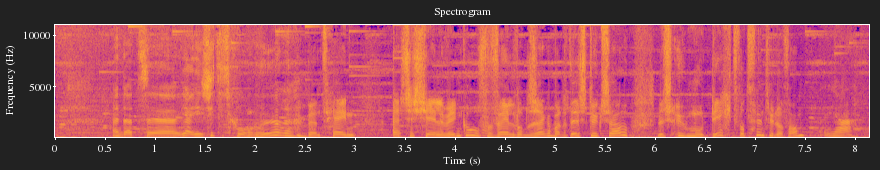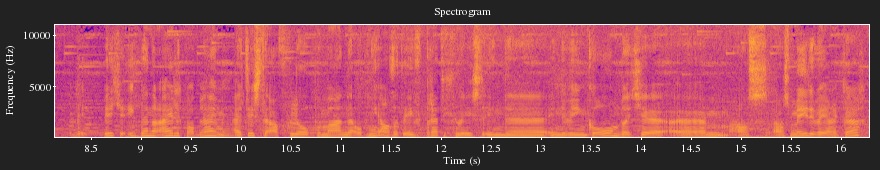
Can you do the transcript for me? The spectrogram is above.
En dat, uh, ja, je ziet het gewoon gebeuren. U bent geen essentiële winkel, vervelend om te zeggen, maar dat is natuurlijk zo. Dus u moet dicht. Wat vindt u daarvan? Ja, weet je, ik ben er eigenlijk wel blij mee. Het is de afgelopen maanden ook niet altijd even prettig geweest in de, in de winkel. Omdat je um, als, als medewerker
